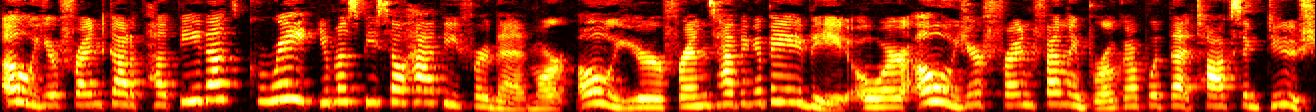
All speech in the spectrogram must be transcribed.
oh, your friend got a puppy. That's great. You must be so happy for them. Or, oh, your friend's having a baby. Or, oh, your friend finally broke up with that toxic douche.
